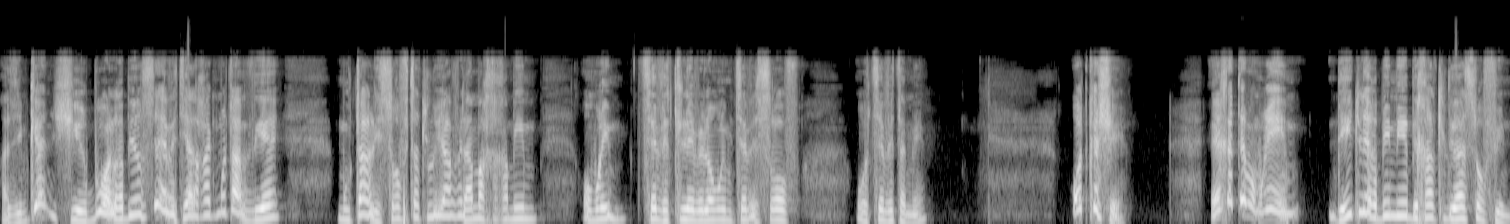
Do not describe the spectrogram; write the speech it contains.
אז אם כן, שירבו על רבי יוסף ותהיה הלכה כמותם, ויהיה מותר לשרוף את התלויה, ולמה החכמים אומרים צוות לב ולא אומרים צוות שרוף או צוות טמא? עוד קשה. איך אתם אומרים, דאית לרבי מאיר בכלל תלויה שורפין,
